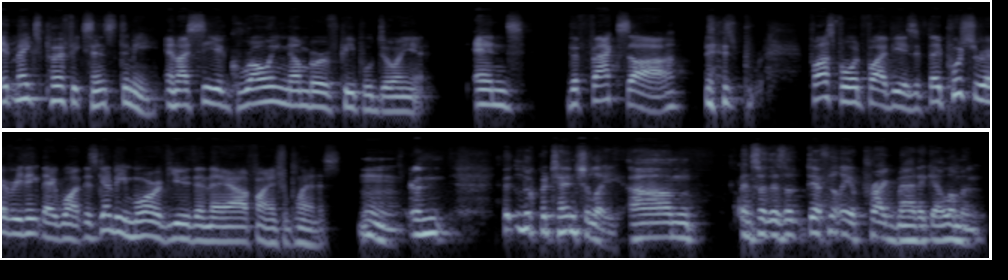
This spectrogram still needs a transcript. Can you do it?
it makes perfect sense to me. And I see a growing number of people doing it. And the facts are, fast forward five years, if they push through everything they want, there's going to be more of you than there are financial planners. Mm. And look, potentially. Um, and so there's a, definitely a pragmatic element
